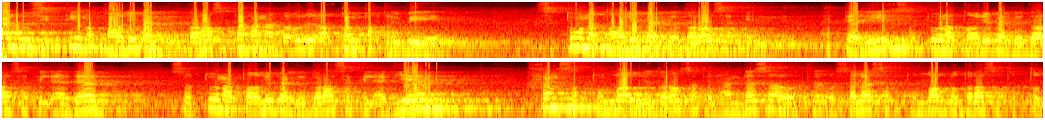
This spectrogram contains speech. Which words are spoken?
قال له ستين طالبا للدراسة. طبعا أنا بقول الأرقام تقريبية. ستون طالبا لدراسة التاريخ ستون طالبا لدراسة الآداب ستون طالبا لدراسة الأديان. خمسة طلاب لدراسة الهندسة وثلاثة طلاب لدراسة الطب.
